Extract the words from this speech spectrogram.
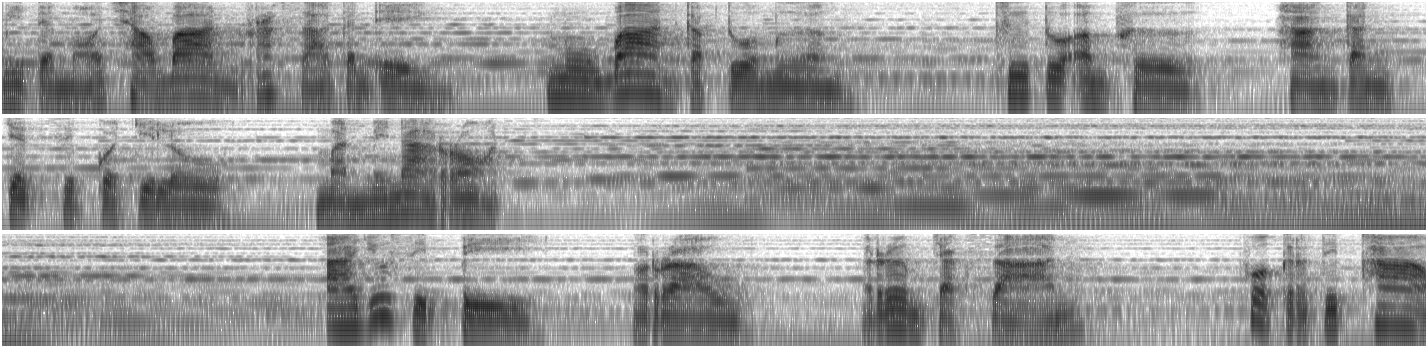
มีแต่หมอชาวบ้านรักษากันเอง หมู่บ้านกับตัวเมือง คือตัวอำเภอ ห่างกัน 70 กว่ากิโล มันไม่น่ารอดอายุสิบปี เราเริ่มจากสาร พวกกระติบข้าว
